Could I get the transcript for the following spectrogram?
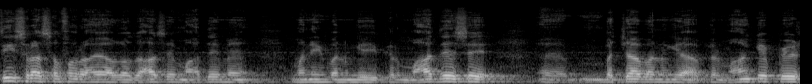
تیسرا سفر آیا غذا سے مادے میں منی بن گئی، پھر مادے سے بچہ بن گیا، پھر ماں کے پیٹ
